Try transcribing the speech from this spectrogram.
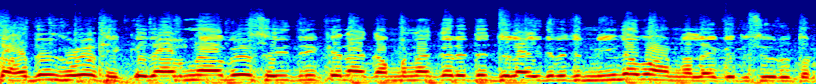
10 ਦਿਨ ਥੋੜਾ ਠੇਕੇਦਾਰ ਨਾ ਆਵੇ ਸਹੀ ਤਰੀਕੇ ਨਾਲ ਕੰਮ ਨਾ ਕਰੇ ਤੇ ਜੁਲਾਈ ਦੇ ਵਿੱਚ ਮੀਂਹ ਦਾ ਬਹਾਨਾ ਲੈ ਕੇ ਤੁਸੀਂ ਉਰੋਂ ਤੁਰ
